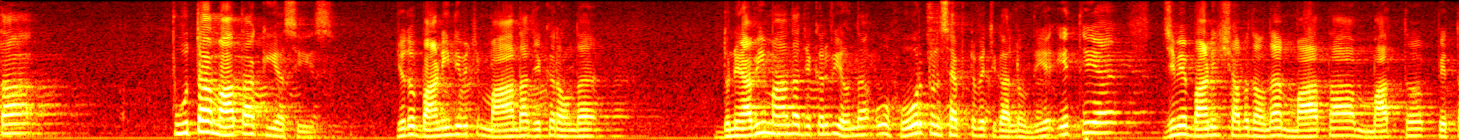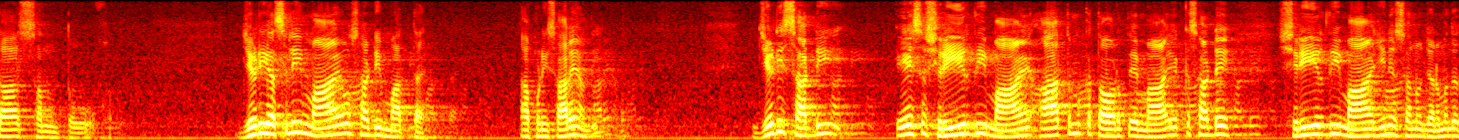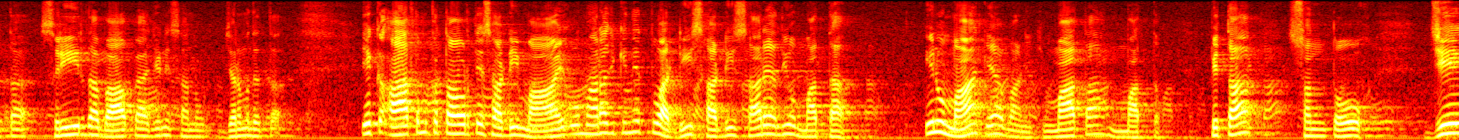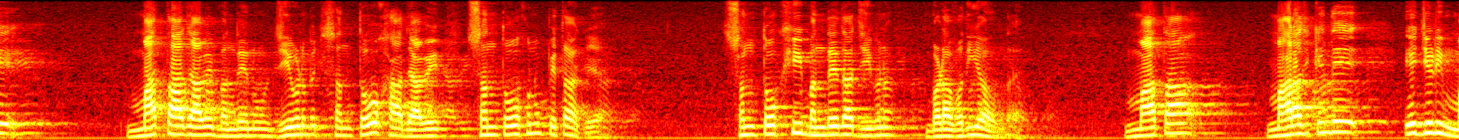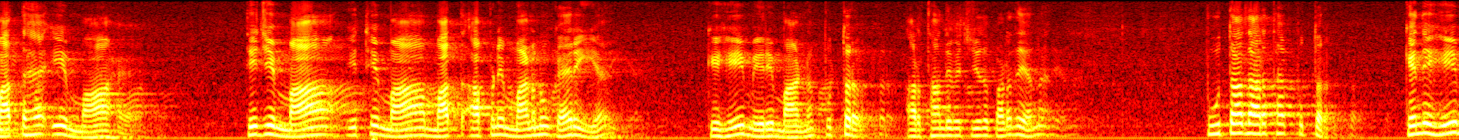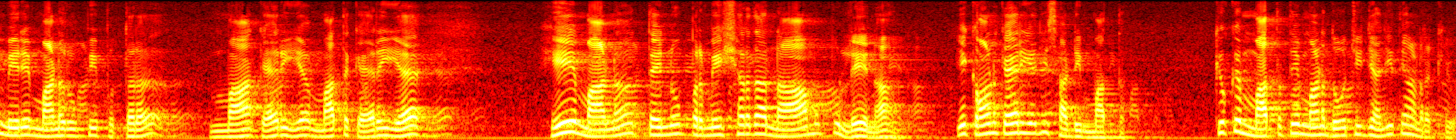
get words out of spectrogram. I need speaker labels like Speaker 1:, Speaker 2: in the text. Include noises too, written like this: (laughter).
Speaker 1: ਤਾਂ ਪੂਤਾ ਮਾਤਾ ਕੀ ਅਸੀਸ? ਜਦੋਂ ਬਾਣੀ ਦੇ ਵਿੱਚ ਮਾਂ ਦਾ ਜ਼ਿਕਰ ਆਉਂਦਾ, ਦੁਨਿਆਵੀ ਮਾਂ ਦਾ ਜ਼ਿਕਰ ਵੀ ਆਉਂਦਾ ਉਹ ਹੋਰ ਕਨਸੈਪਟ ਵਿੱਚ ਗੱਲ ਹੁੰਦੀ ਹੈ। ਇੱਥੇ ਹੈ, ਜਿਵੇਂ ਬਾਣੀ 'ਚ ਸ਼ਬਦ ਆਉਂਦਾ, ਮਾਤਾ, ਮਤ, ਪਿਤਾ, ਸੰਤੋਖ। ਜਿਹੜੀ ਅਸਲੀ ਮਾਂ ਹੈ, ਉਹ ਸਾਡੀ ਮਤ ਹੈ, ਆਪਣੀ ਸਾਰਿਆਂ ਦੀ। ਜਿਹੜੀ ਸਾਡੀ ਇਸ ਸਰੀਰ ਦੀ ਮਾਂ ਹੈ, ਆਤਮਿਕ ਤੌਰ ਤੇ ਮਾਂ, ਇੱਕ ਸਾਡੇ ਸਰੀਰ ਦੀ ਮਾਂ ਹੈ ਜਿਹਨੇ ਸਾਨੂੰ ਜਨਮ ਦਿੱਤਾ, ਸਰੀਰ ਦਾ ਬਾਪ ਹੈ ਜਿਹਨੇ ਸਾਨੂੰ ਜਨਮ ਦਿੱਤਾ। ਇੱਕ ਆਤਮਿਕ ਤੌਰ ਤੇ ਸਾਡੀ ਮਾਂ ਹੈ, ਉਹ ਮਹਾਰਾਜ ਕਹਿੰਦੇ, ਤੁਹਾਡੀ, ਸਾਡੀ ਸਾਰਿਆਂ ਦੀ ਉਹ ਮਾਤਾ ਇਹਨੂੰ ਮਾਂ ਕਿਹਾ ਬਾਣੀ ਚ, ਮਾਤਾ ਮਤ, ਪਿਤਾ ਸੰਤੋਖ। ਜੇ ਮਤ ਆ ਜਾਵੇ ਬੰਦੇ ਨੂੰ, ਜੀਵਨ ਵਿੱਚ ਸੰਤੋਖ ਆ ਜਾਵੇ, ਸੰਤੋਖ ਨੂੰ ਪਿਤਾ ਕਿਹਾ। ਸੰਤੋਖੀ ਬੰਦੇ ਦਾ ਜੀਵਨ ਬੜਾ ਵਧੀਆ ਹੁੰਦਾ ਹੈ। ਮਾਤਾ ਮਹਾਰਾਜ ਕਹਿੰਦੇ ਇਹ ਜਿਹੜੀ ਮਤ ਹੈ ਇਹ ਮਾਂ ਹੈ ਤੇ ਜੇ ਮਾਂ ਇੱਥੇ ਮਾਂ ਮਤ ਆਪਣੇ ਮਨ ਨੂੰ ਕਹਿ ਰਹੀ ਹੈ ਕਿ हे ਮੇਰੇ ਮਨ ਪੁੱਤਰ ਅਰਥਾਂ ਦੇ ਵਿੱਚ ਜਦੋਂ ਪੜ੍ਹਦੇ ਆ ਨਾ ਪੂਤਾ ਦਾ ਅਰਥ ਹੈ ਪੁੱਤਰ ਕਹਿੰਦੇ हे ਮੇਰੇ ਮਨ ਰੂਪੀ ਪੁੱਤਰ ਮਾਂ ਕਹਿ ਰਹੀ ਹੈ ਮਤ ਕਹਿ ਰਹੀ ਹੈ हे ਮਨ ਤੈਨੂੰ ਪਰਮੇਸ਼ਰ ਦਾ ਨਾਮ ਭੁੱਲੇ ਨਾ ਇਹ ਕੌਣ ਕਹਿ ਰਹੀ ਹੈ ਜੀ ਸਾਡੀ ਮਤ ਕਿਉਂਕਿ ਮਤ ਤੇ ਮਨ ਦੋ ਚੀਜ਼ਾਂ ਜੀ ਧਿਆਨ ਰੱਖਿਓ।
